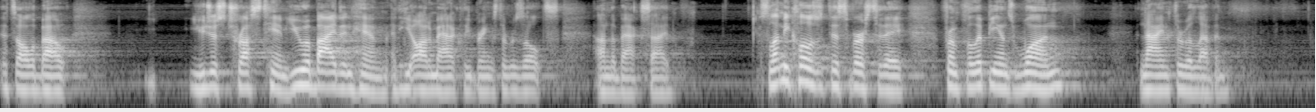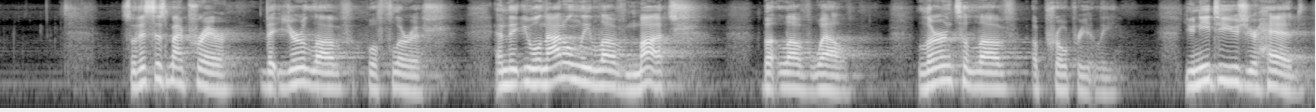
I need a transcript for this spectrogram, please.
it's all about you just trust Him. You abide in Him, and He automatically brings the results on the backside. So let me close with this verse today from Philippians 1 9 through 11. So, this is my prayer that your love will flourish, and that you will not only love much, but love well. Learn to love appropriately. You need to use your head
